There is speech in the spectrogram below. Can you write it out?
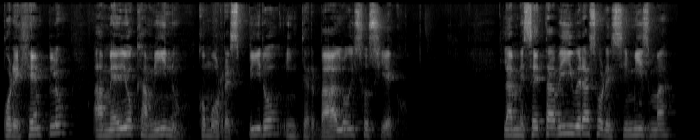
Por ejemplo, a medio camino, como respiro, intervalo y sosiego. La meseta vibra sobre sí misma,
